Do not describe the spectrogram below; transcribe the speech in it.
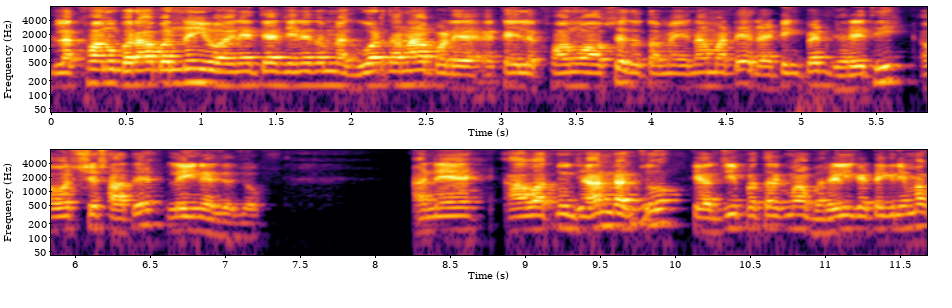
લખવાનું બરાબર નહીં હોય અને ત્યાં જઈને તમને અગવડતા ના પડે, કંઈ લખવાનું આવશે તો તમે એના માટે રાઇટિંગ પેડ ઘરેથી અવશ્ય સાથે લઈને જજો. અને આ વાતનું ધ્યાન રાખજો કે અરજી પત્રકમાં ભરેલ કેટેગરીમાં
